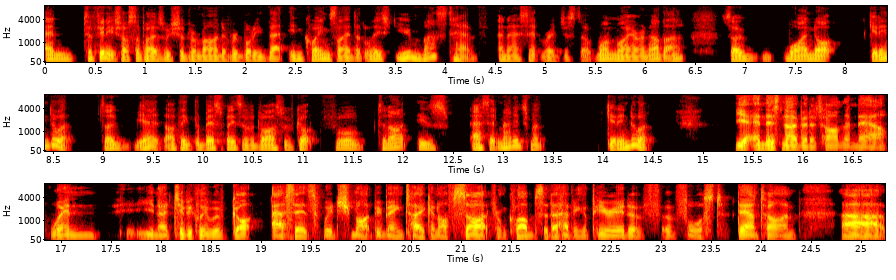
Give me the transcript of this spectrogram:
And to finish i suppose we should remind everybody that in queensland at least you must have an asset register one way or another. So why not get into it? So yeah i think the best piece of advice we've got for tonight is asset management. Get into it yeah, and there's no better time than now when you know typically we've got assets which might be being taken off site from clubs that are having a period of, of forced downtime. Uh,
